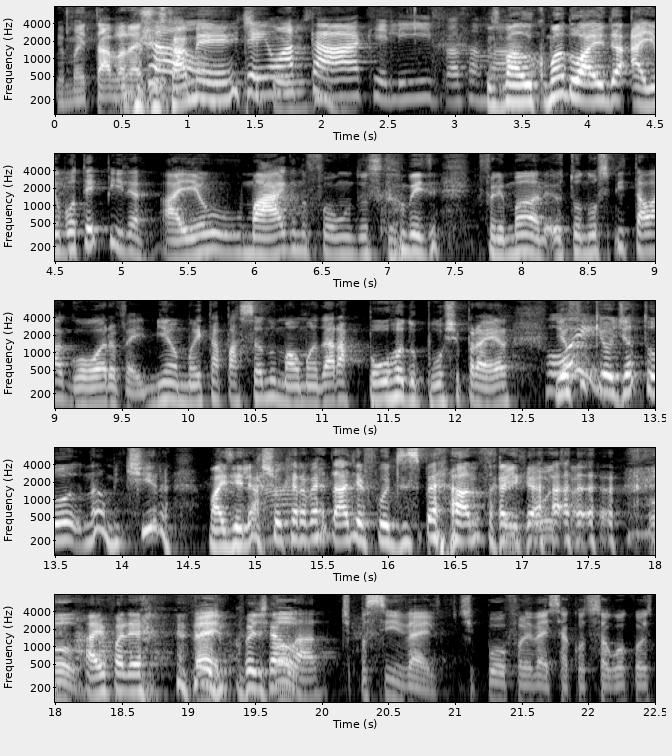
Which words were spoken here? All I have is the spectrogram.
Minha mãe tava, né? Então, justamente, Tem um pô, ataque ali, passa mal. Os malucos mandou, aí, aí eu botei pilha. Aí eu, o Magno foi um dos comediantes. Eu falei, mano, eu tô no hospital agora, velho. Minha mãe tá passando mal. Mandaram a porra do post pra ela. E eu Foi? fiquei o dia todo. Não, mentira. Mas ele achou que era verdade, ele ficou desesperado, tá ligado? doido. Ô, Aí eu falei, Velho, ficou gelado. ô, tipo assim, velho. Tipo, eu falei, velho, se acontecer alguma coisa.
